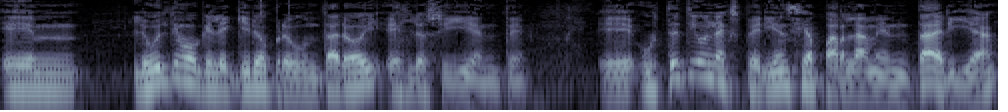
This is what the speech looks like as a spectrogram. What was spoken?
em, lo último que le quiero preguntar hoy es lo siguiente. Eh, usted tiene una experiencia parlamentaria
